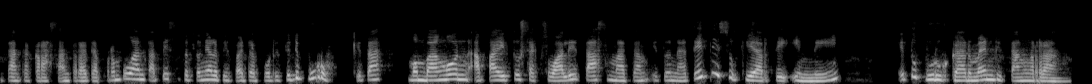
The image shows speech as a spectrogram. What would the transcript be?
tentang kekerasan terhadap perempuan, tapi sebetulnya lebih pada politik. Jadi buruh kita membangun apa itu seksualitas semacam itu. Nah, Titi Sugiyarti ini itu buruh garmen di Tangerang.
